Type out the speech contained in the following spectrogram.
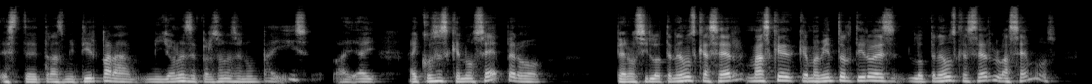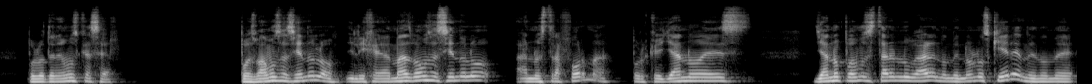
este, transmitir para millones de personas en un país. Hay, hay, hay cosas que no sé, pero, pero si lo tenemos que hacer, más que que me aviento el tiro es, lo tenemos que hacer, lo hacemos. Pues lo tenemos que hacer. Pues vamos haciéndolo. Y le dije, además vamos haciéndolo a nuestra forma, porque ya no es, ya no podemos estar en un lugar en donde no nos quieren, en donde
